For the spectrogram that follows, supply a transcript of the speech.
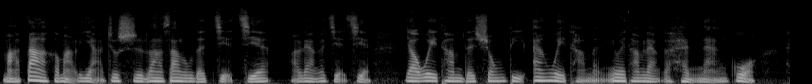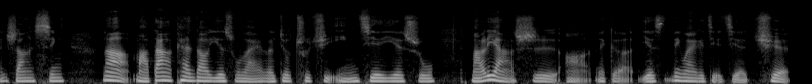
马大和玛利亚就是拉萨路的姐姐啊，两个姐姐要为他们的兄弟安慰他们，因为他们两个很难过、很伤心。那马大看到耶稣来了，就出去迎接耶稣。玛利亚是啊，那个也是另外一个姐姐，却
